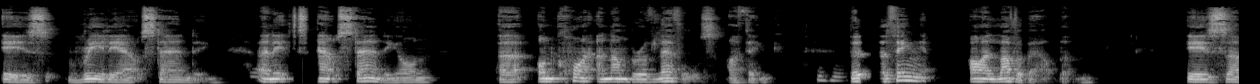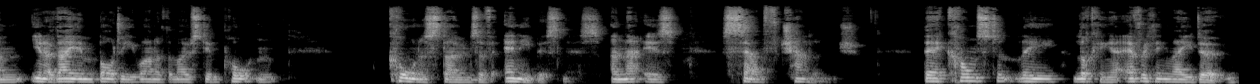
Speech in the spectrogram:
is really outstanding, and it's outstanding on uh, on quite a number of levels. I think mm-hmm. the the thing I love about them is um, you know they embody one of the most important cornerstones of any business, and that is self challenge. They're constantly looking at everything they do,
